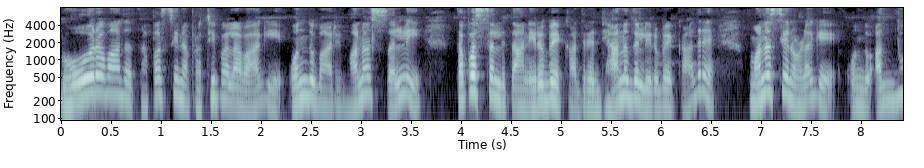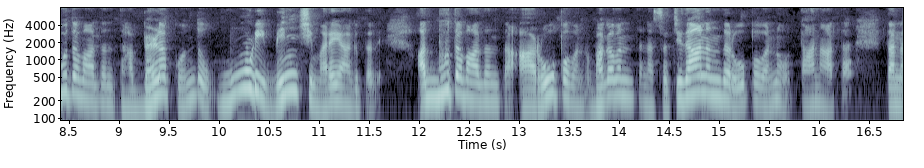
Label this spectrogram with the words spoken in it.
ಘೋರವಾದ ತಪಸ್ಸಿನ ಪ್ರತಿಫಲವಾಗಿ ಒಂದು ಬಾರಿ ಮನಸ್ಸಲ್ಲಿ, ತಪಸ್ಸಲ್ಲಿ ತಾನಿರಬೇಕಾದ್ರೆ ಧ್ಯಾನದಲ್ಲಿ ಇರಬೇಕಾದ್ರೆ ಮನಸ್ಸಿನೊಳಗೆ ಒಂದು ಅದ್ಭುತವಾದಂತಹ ಬೆಳಕೊಂದು ಮೂಡಿ ಮಿಂಚಿ ಮರೆಯಾಗುತ್ತದೆ. ಅದ್ಭುತವಾದಂಥ ಆ ರೂಪವನ್ನು, ಭಗವಂತನ ಸಚ್ಚಿದಾನಂದ ರೂಪವನ್ನು ತಾನಾತ ತನ್ನ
